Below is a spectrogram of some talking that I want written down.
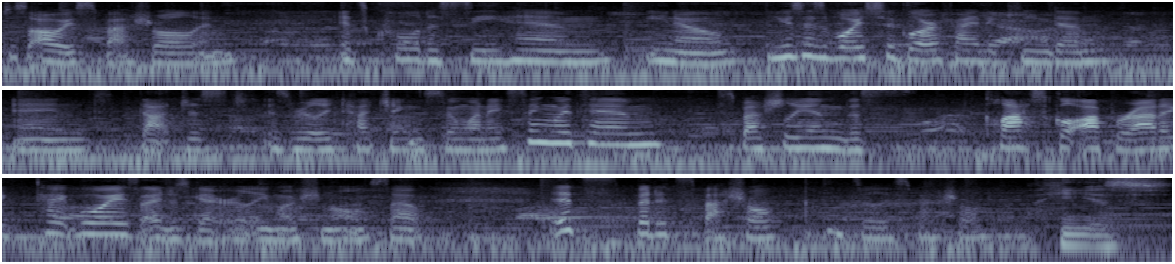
just always special, and it's cool to see him, you know, use his voice to glorify the kingdom, and that just is really touching. So when I sing with him, especially in this classical operatic type voice, I just get really emotional. So it's, but it's special. It's really special. He is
